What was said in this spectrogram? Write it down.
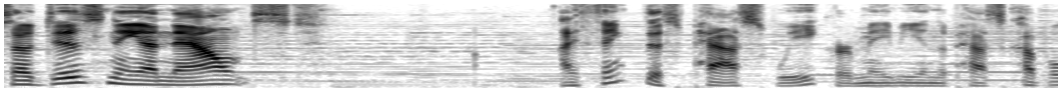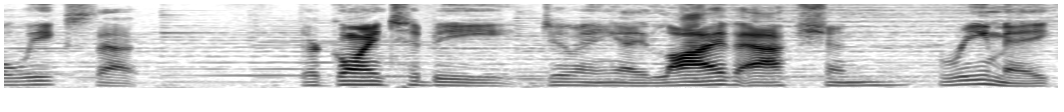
So Disney announced, I think this past week, or maybe in the past couple weeks, that they're going to be doing a live action remake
